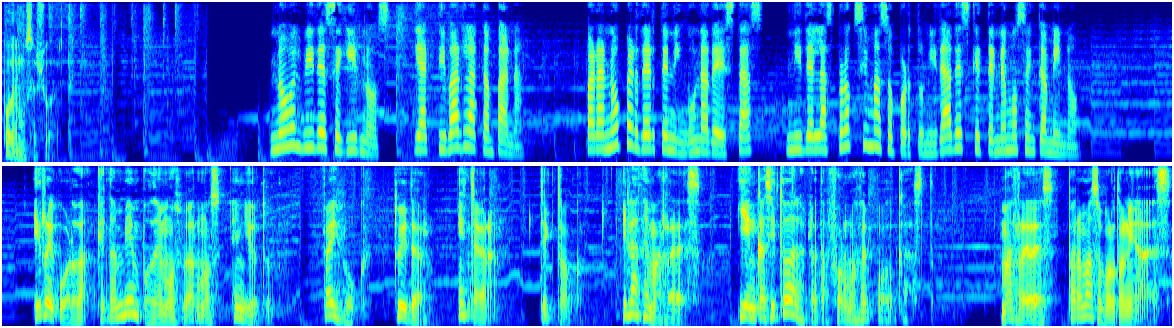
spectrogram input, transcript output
Podemos ayudarte. No olvides seguirnos y activar la campana para no perderte ninguna de estas, ni de las próximas oportunidades que tenemos en camino. Y recuerda que también podemos vernos en YouTube, Facebook, Twitter, Instagram, TikTok y las demás redes. Y en casi todas las plataformas de podcast. Más redes para más oportunidades.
